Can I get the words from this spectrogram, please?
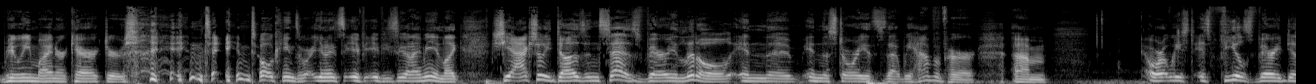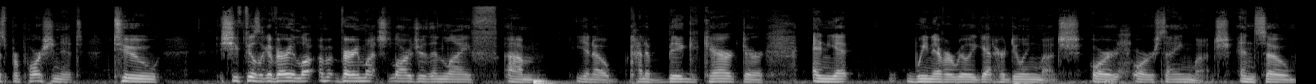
really minor characters in, in Tolkien's work. You know, if, if you see what I mean, like she actually does and says very little in the in the stories that we have of her, um, or at least it feels very disproportionate to. She feels like a very very much larger than life, um, you know, kind of big character, and yet we never really get her doing much or or saying much, and so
